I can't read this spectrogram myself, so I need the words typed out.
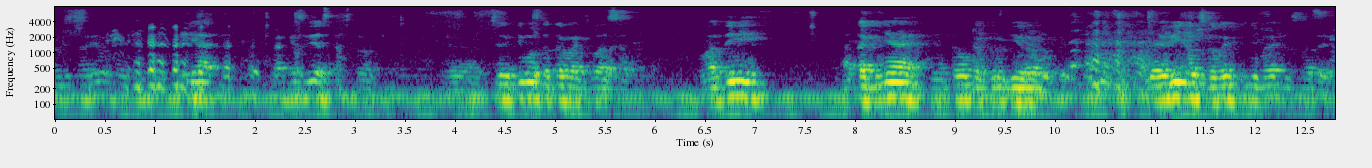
удовлетворенные. Я, как известно, что э, человек не может оторвать глаз от воды, от огня и от того, как другие работают. Я видел, что вы внимательно смотрели.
